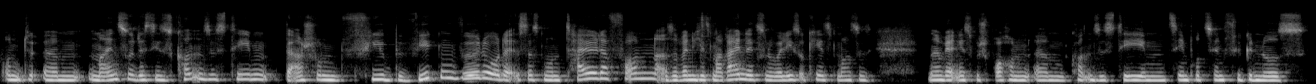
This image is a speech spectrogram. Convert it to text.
Und, ähm, meinst du, dass dieses Kontensystem da schon viel bewirken würde oder ist das nur ein Teil davon? Also, wenn ich jetzt mal reindenkst und überlegst, okay, jetzt machst du ne, wir hatten jetzt besprochen, ähm, Kontensystem, 10% für Genuss,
